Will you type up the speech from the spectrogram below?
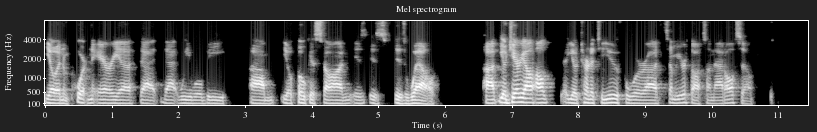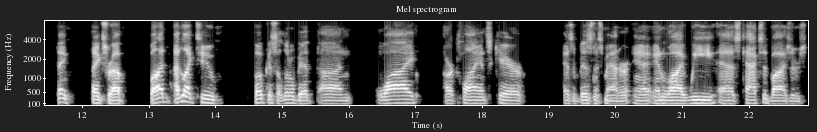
you know, an important area that that we will be um, you know focused on is is is well. Uh, you know, Jerry, I'll, I'll, you know turn it to you for uh, some of your thoughts on that also. Thank, thanks, Rob. Well, I'd, I'd like to focus a little bit on why our clients care as a business matter and, and why we as tax advisors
